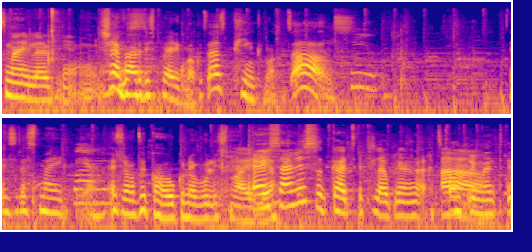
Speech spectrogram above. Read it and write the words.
სმაილებიანი. შენ ვარდისფერი მოგწონს, pink მოგწონს? ეს რა სმაილია? ეს რაღაცა გაოგნებული სმაილია. ეს არის გაწითლებული რაღაც კომპლიმენტი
